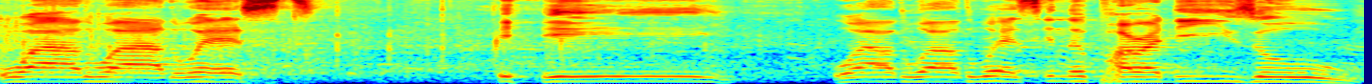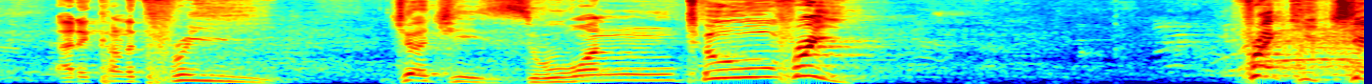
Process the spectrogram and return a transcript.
Wild Wild West. Wild Wild West in the Paradiso. At the count of three. Judges, one, two, three. Frankie J.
